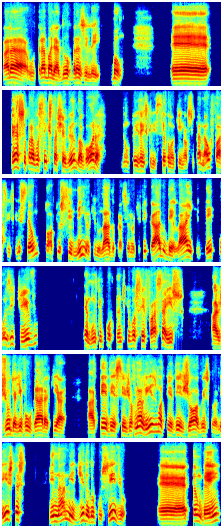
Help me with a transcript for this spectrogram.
para o trabalhador brasileiro. Bom, é, Peço para você que está chegando agora, não fez a inscrição aqui em nosso canal, faça a inscrição, toque o sininho aqui do lado para ser notificado, dê like, dê positivo. É muito importante que você faça isso. Ajude a divulgar aqui a, a TVC Jornalismo, a TV Jovens Cronistas, e na medida do possível, é, também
